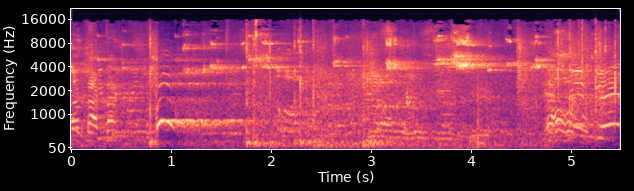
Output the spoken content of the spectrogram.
Vai, vai, vai. Oh,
